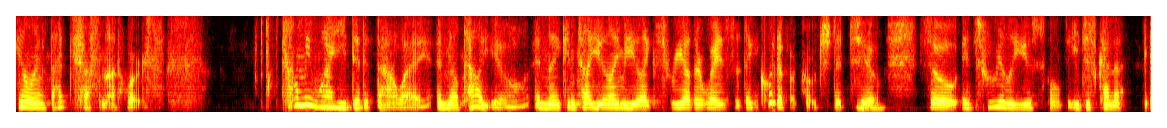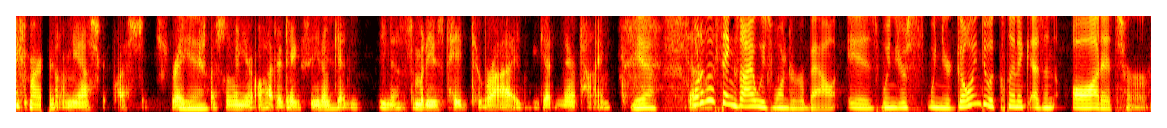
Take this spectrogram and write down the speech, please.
dealing with that chestnut horse." Tell me why you did it that way, and they'll tell you, and they can tell you maybe like three other ways that they could have approached it too. Mhm. So it's really useful. You just kind of be smart when you ask your questions, right? Yeah. Especially when you're auditing, so you don't get, you know, somebody who's paid to ride getting their time. Yeah. So, One of the things I always wonder about is when you're when you're going to a clinic as an auditor,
